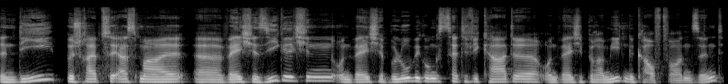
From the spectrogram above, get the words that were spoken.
Denn die beschreibt zuerst mal, äh, welche Siegelchen und welche Belobigungszertifikate und welche Pyramiden gekauft worden sind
